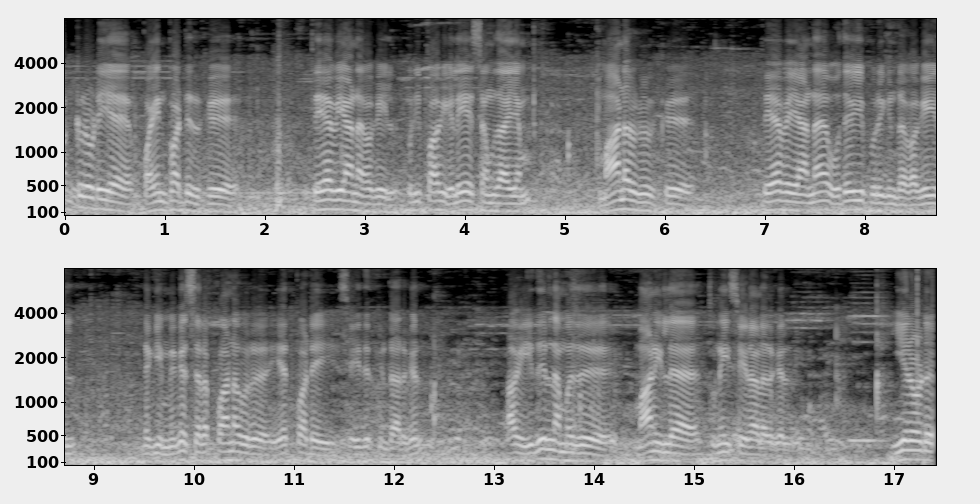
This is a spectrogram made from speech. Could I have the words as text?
மக்களுடைய பயன்பாட்டிற்கு தேவையான வகையில் குறிப்பாக இளைய சமுதாயம் மாணவர்களுக்கு தேவையான உதவி புரிகின்ற வகையில் இன்றைக்கி மிக சிறப்பான ஒரு ஏற்பாடை செய்திருக்கின்றார்கள். ஆக இதில் நமது மாநில துணை செயலாளர்கள் ஈரோடு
